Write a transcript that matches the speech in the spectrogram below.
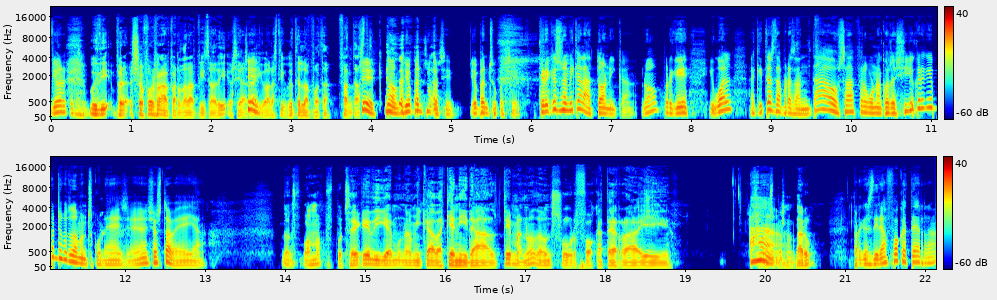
jo crec que sí. Vull dir, però això forma part de l'episodi? O sigui, Sí. ara igual estic fotent la pota. Sí, Fantàstic. no, jo penso que sí. Jo penso que sí. Crec que és una mica la tònica, no? Perquè igual aquí t'has de presentar o s'ha de fer alguna cosa així. Jo crec que penso que tothom ens coneix, eh? Això està bé, ja. Doncs, home, doncs potser que diguem una mica de què anirà el tema, no? D'on surt foc a terra i... Si Ah, presentar-ho. perquè es dirà foc a terra,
